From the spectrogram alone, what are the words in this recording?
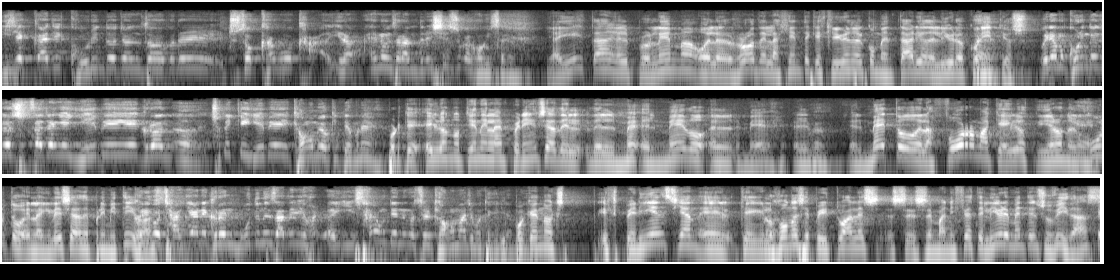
그게 이제까지 고린도전서를 주석하고 가, 이런 해놓은 사람들의 실수가 거기 있어요. Y ahí está el problema o el error de la gente que escribió en el comentario del libro de Corintios. 왜냐하면 고린도전 14장의 예배의 그런 어, 초대교회 예배의 경험이 없기 때문에 Porque ellos no tienen la experiencia del, del me- el medo- el, me- el- el método, de la forma que ellos dieron el culto en la iglesia de primitivas. Y porque no experiencian el, que los dones espirituales se, se manifiesten libremente en sus vidas.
